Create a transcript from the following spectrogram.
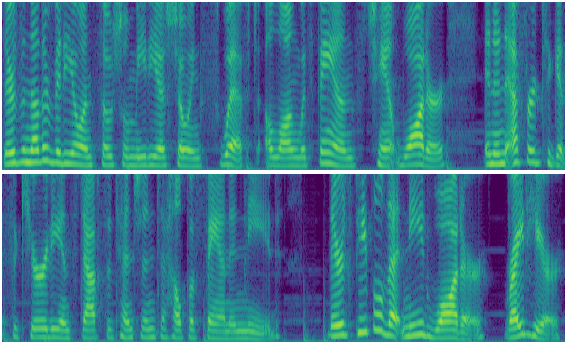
There's another video on social media showing Swift, along with fans, chant water in an effort to get security and staff's attention to help a fan in need. There's people that need water, right here,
